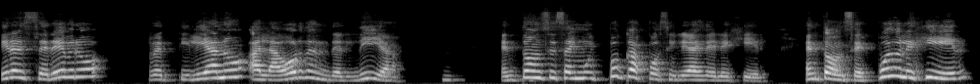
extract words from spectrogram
era el cerebro reptiliano a la orden del día. Entonces hay muy pocas posibilidades de elegir. Entonces, puedo elegir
